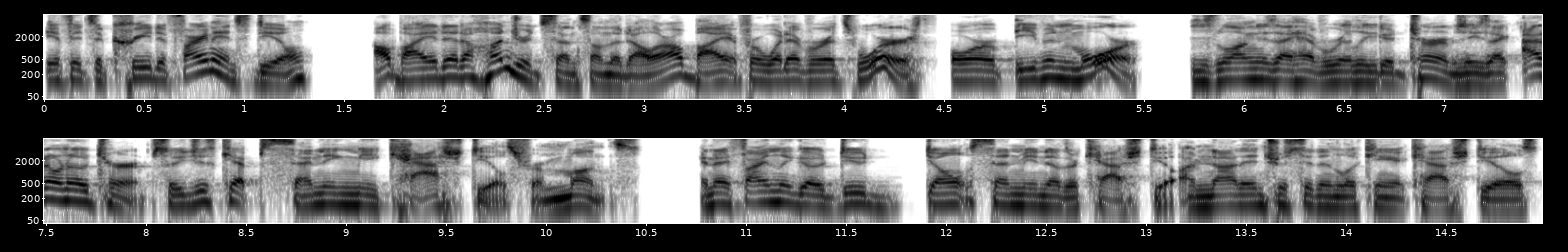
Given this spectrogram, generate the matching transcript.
If it's a creative finance deal, I'll buy it at 100 cents on the dollar. I'll buy it for whatever it's worth or even more as long as I have really good terms. He's like, I don't know terms. So he just kept sending me cash deals for months. And I finally go, dude, don't send me another cash deal. I'm not interested in looking at cash deals.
